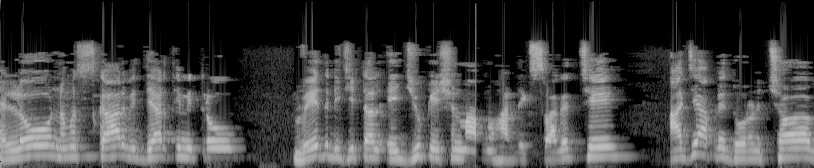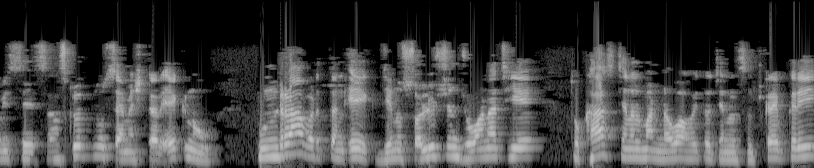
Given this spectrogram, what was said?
હેલો, નમસ્કાર વિદ્યાર્થી મિત્રો. વેદ ડિજિટલ એજ્યુકેશનમાં આપનું હાર્દિક સ્વાગત છે. આજે આપણે ધોરણ છ વિશે સંસ્કૃતનું સેમેસ્ટર એકનું પુનરાવર્તન એક જેનું સોલ્યુશન જોવાના છીએ. તો ખાસ ચેનલમાં નવા હોય તો ચેનલ સબસ્ક્રાઇબ કરી,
